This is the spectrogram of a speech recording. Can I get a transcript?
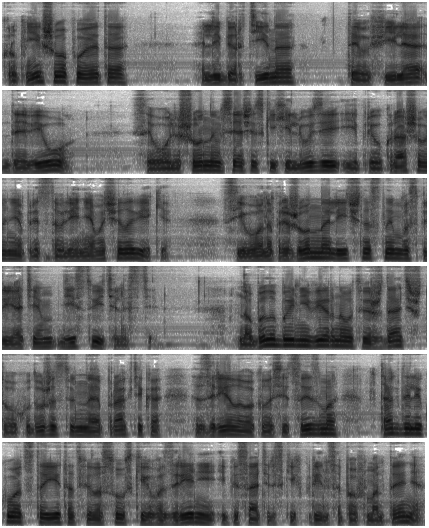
крупнейшего поэта Либертина Теофиля де Вио, с его лишенным всяческих иллюзий и приукрашивания представлением о человеке, с его напряженно-личностным восприятием действительности. Но было бы неверно утверждать, что художественная практика зрелого классицизма так далеко отстоит от философских воззрений и писательских принципов Монтэня,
